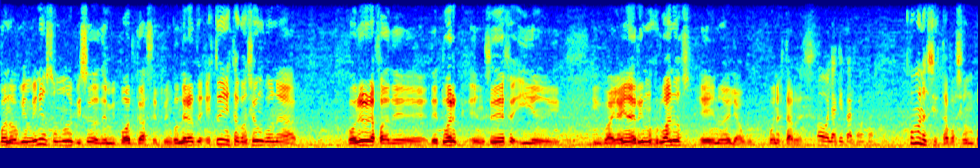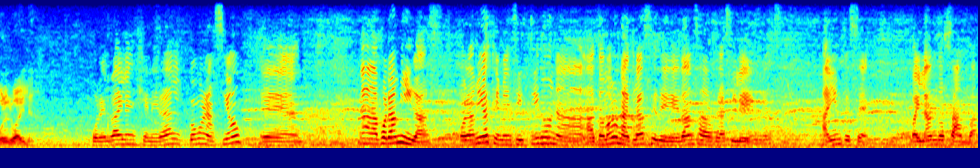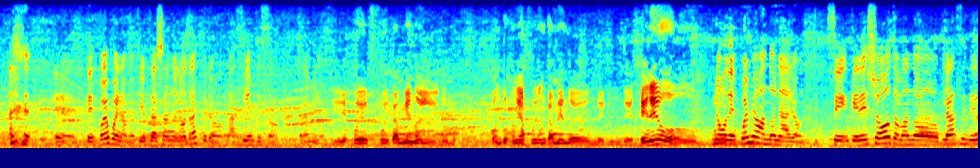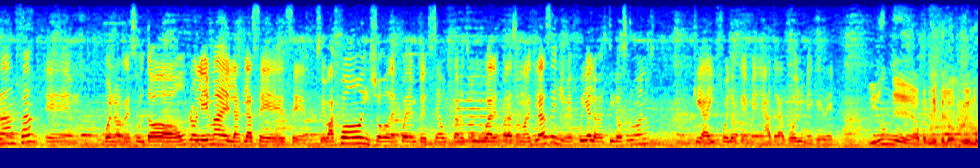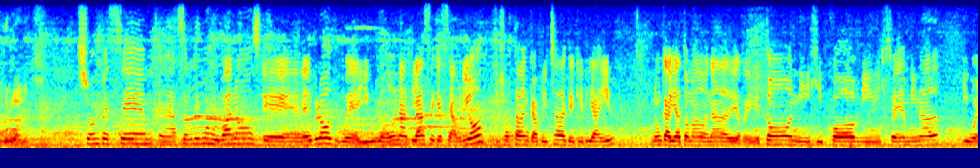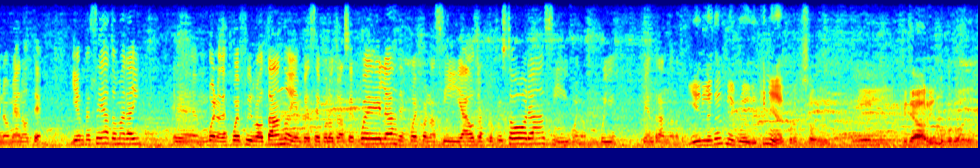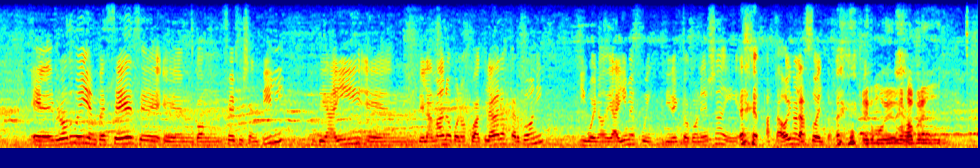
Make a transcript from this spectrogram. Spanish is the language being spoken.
Bueno, bienvenidos a un nuevo episodio de mi podcast, El Rincón del Arte. Estoy en esta ocasión con una coreógrafa de, de twerk en CDF y, y bailarina de ritmos urbanos, eh, Noelia. Buenas tardes. Hola, ¿qué tal? ¿Cómo estás? ¿Cómo nació esta pasión por el baile? Por el baile en general, ¿cómo nació? Eh, nada, por amigas. Por amigas que me insistieron a, a tomar una clase de danzas brasileñas. Ahí empecé, bailando samba. Eh, después, bueno, me fui explayando en otras, pero así empezó, por amigas. Y después fue cambiando, el, con tus amigas fueron cambiando de, de- de género. o No, después me abandonaron. Sí, quedé yo tomando clases de danza. eh, bueno, resultó un problema, la clase se, se bajó y yo después empecé a buscar otros lugares para tomar clases y me fui a los estilos urbanos, que ahí fue lo que me atrapó y me quedé. ¿Y dónde aprendiste los ritmos urbanos? Yo empecé a hacer ritmos urbanos en el Broadway. Hubo una clase que se abrió y yo estaba encaprichada que quería ir. Nunca había tomado nada de reggaetón, ni hip hop, ni fem, ni nada. Y bueno, me anoté. Y empecé a tomar ahí. Eh, bueno, después fui rotando y empecé por otras escuelas. Después conocí a otras profesoras y bueno, fui, fui entrando. Y en la Broadway, ¿quién era el profesor eh, que te daba ritmos urbanos? En el Broadway empecé se- en- con Fefi Gentili, de ahí de la mano conozco a Clara Scarponi y bueno, de ahí me fui directo con ella y hasta hoy no la suelto. Es como que vas a aprender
